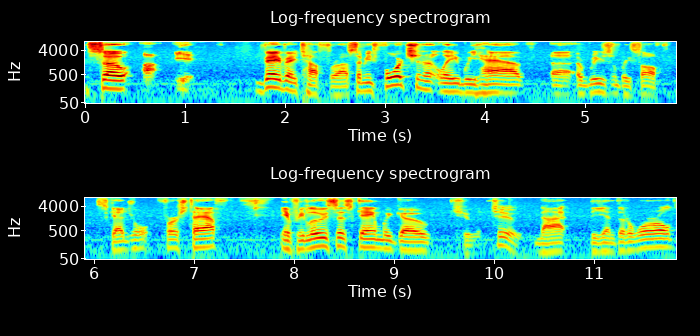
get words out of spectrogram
So, uh, it, very, very tough for us. I mean, fortunately, we have uh, a reasonably soft schedule first half. If we lose this game, we go two and two, not the end of the world.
